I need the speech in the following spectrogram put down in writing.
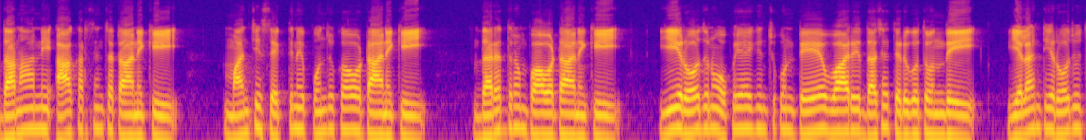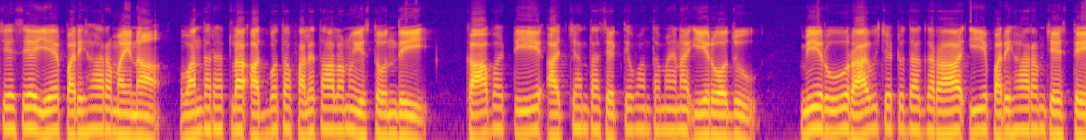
ధనాన్ని ఆకర్షించటానికి మంచి శక్తిని పుంజుకోవటానికి దరిద్రం పోవటానికి ఈ రోజును ఉపయోగించుకుంటే వారి దశ తిరుగుతుంది. ఇలాంటి రోజు చేసే ఏ పరిహారమైనా వంద రెట్ల అద్భుత ఫలితాలను ఇస్తుంది. కాబట్టి అత్యంత శక్తివంతమైన ఈ రోజు. మీరు రావి చెట్టు దగ్గర ఈ పరిహారం చేస్తే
